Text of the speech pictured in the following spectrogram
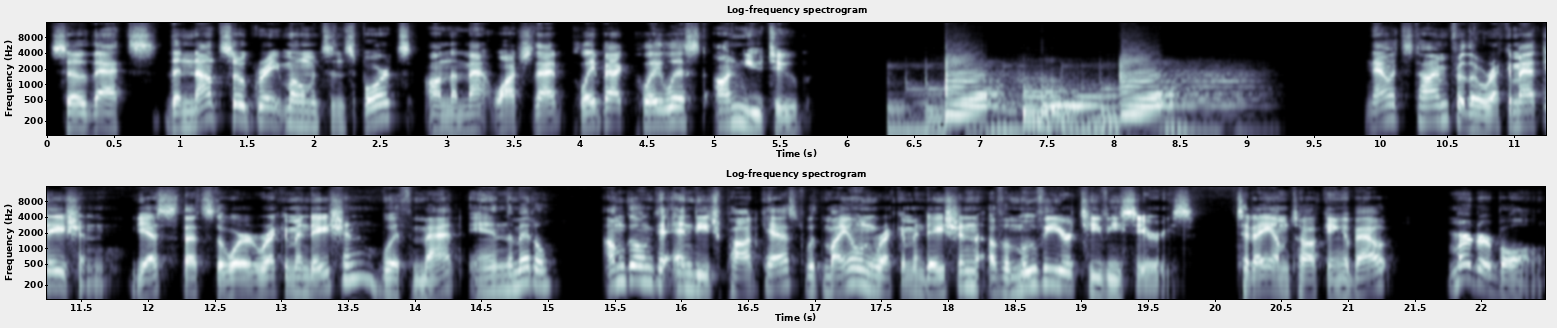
So that's the not so great moments in sports on the Matt Watch That playback playlist on YouTube. Now it's time for the recommendation. Yes, that's the word recommendation with Matt in the middle. I'm going to end each podcast with my own recommendation of a movie or TV series. Today I'm talking about Murderball.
